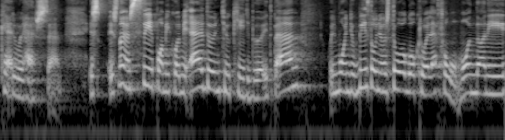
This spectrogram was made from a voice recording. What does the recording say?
kerülhessen. És, és nagyon szép, amikor mi eldöntjük így bőjtben, hogy mondjuk bizonyos dolgokról le fogunk mondani,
